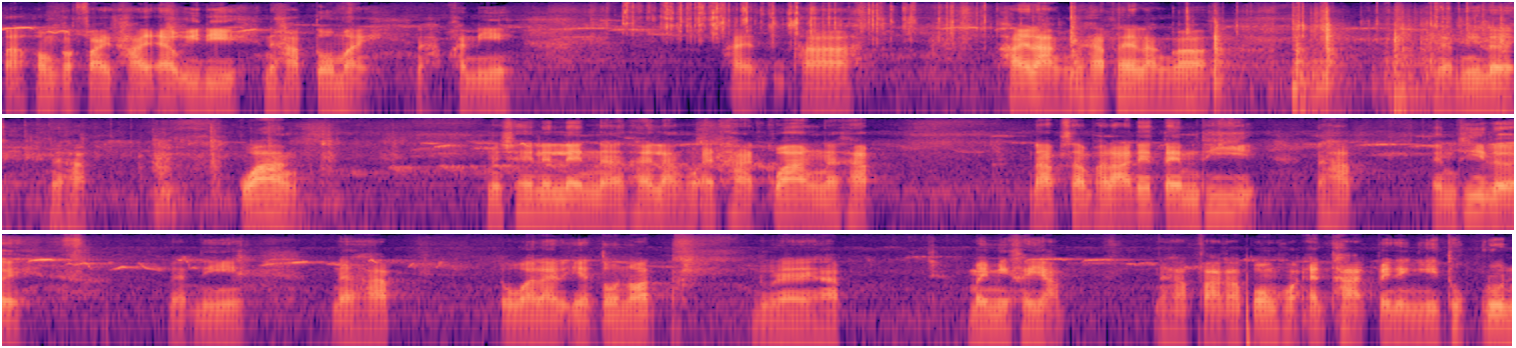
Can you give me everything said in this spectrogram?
มาพร้อมกับไฟท้าย LED นะครับ ตัวใหม่นะครับคันนี้ท้ายทาท้ายหลังนะครับ ท้ายหลังก็แบบนี้เลยนะครับ กว้าง ไม่ใช่เล่นๆนะ ท้ายหลังของแอทาดกว้างนะครับ รับสัมภาระได้เต็มที่นะครับ เต็มที่เลย แบบนี้นะครับ ตัวรายละเอียดตัวน็อตดูได้เลยครับ ไม่มีขยับนะครับฝากระโปรงของแอ t ทาดเป็นอย่างนี้ทุกรุ่น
